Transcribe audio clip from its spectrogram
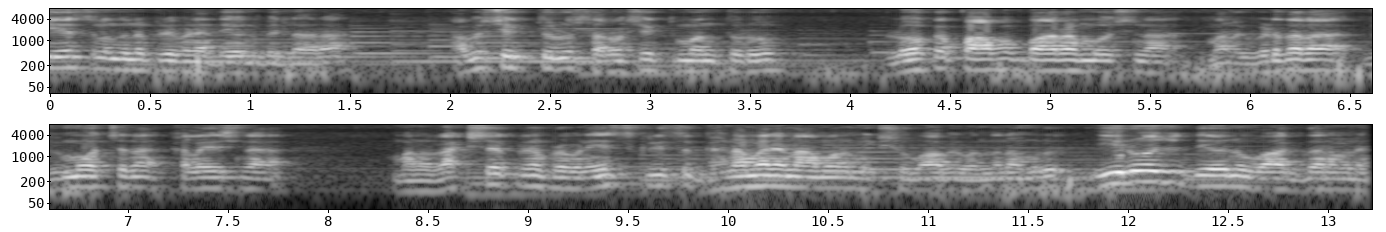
యేసునందున ప్రియమైన దేవుని బిడ్డారా అభిషక్తుడు సర్వశక్తిమంతుడు లోక పాప భారం పోసిన మనకు విడుదల విమోచన కలగేసిన మన రక్షకుడైన ప్రభుని యేసుక్రీస్తు ఘనమైన నామను మీకు శుభాభివందనములు. ఈ రోజు దేవుని వాగ్దానం అనే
